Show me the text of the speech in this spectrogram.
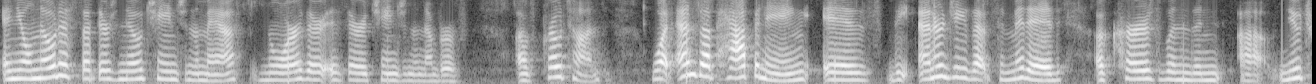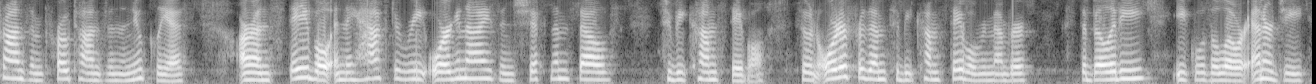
And you'll notice that there's no change in the mass, nor there is there a change in the number of, of protons. What ends up happening is the energy that's emitted occurs when the uh, neutrons and protons in the nucleus are unstable and they have to reorganize and shift themselves to become stable. So in order for them to become stable, remember, stability equals a lower energy.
